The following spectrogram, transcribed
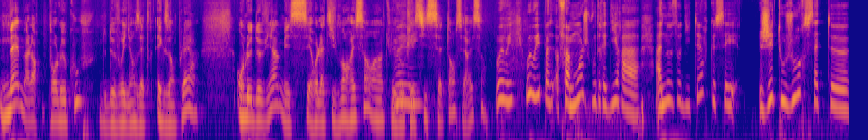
même, alors pour le coup, nous devrions être exemplaires. On le devient, mais c'est relativement récent. Hein. Tu évoquais 6-7 ans, c'est récent. Oui, oui, oui, oui. Enfin, moi, je voudrais dire à, à nos auditeurs que c'est. J'ai toujours cette. Euh,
